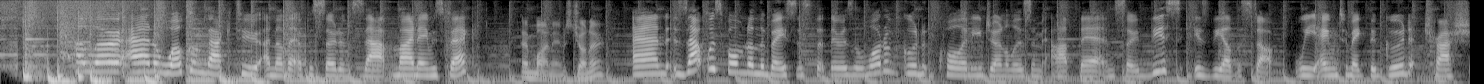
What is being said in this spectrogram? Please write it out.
Hello and welcome back to another episode of Zap. My name is Bec. And my name's Jono. And Zap was formed on the basis that there is a lot of good quality journalism out there, and so this is the other stuff. We aim to make the good trash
